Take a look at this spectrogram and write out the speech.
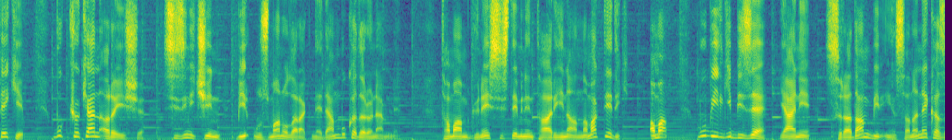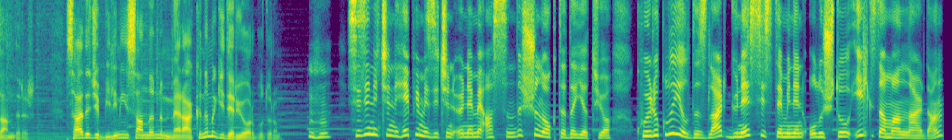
Peki bu köken arayışı sizin için bir uzman olarak neden bu kadar önemli? Tamam güneş sisteminin tarihini anlamak dedik ama bu bilgi bize yani sıradan bir insana ne kazandırır? Sadece bilim insanlarının merakını mı gideriyor bu durum? Hı hı. Sizin için hepimiz için önemi aslında şu noktada yatıyor. Kuyruklu yıldızlar güneş sisteminin oluştuğu ilk zamanlardan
